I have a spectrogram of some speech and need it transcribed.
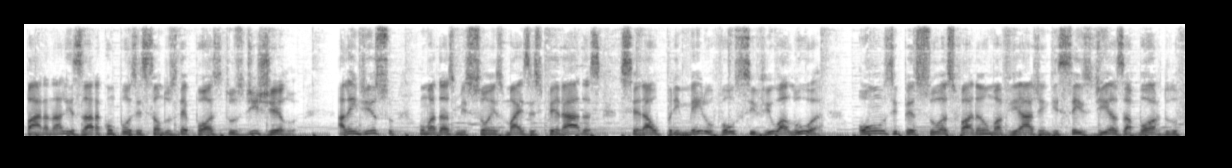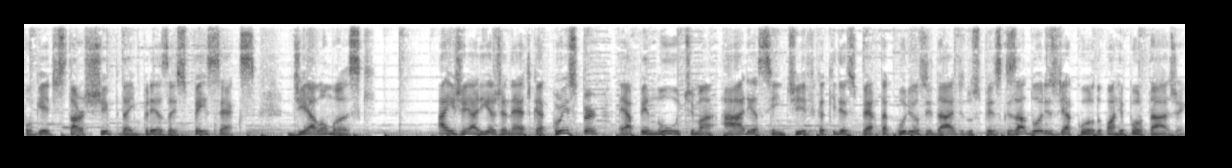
para analisar a composição dos depósitos de gelo. Além disso, uma das missões mais esperadas será o primeiro voo civil à Lua. 11 pessoas farão uma viagem de seis dias a bordo do foguete Starship da empresa SpaceX, de Elon Musk. A engenharia genética CRISPR é a penúltima área científica que desperta a curiosidade dos pesquisadores, de acordo com a reportagem.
